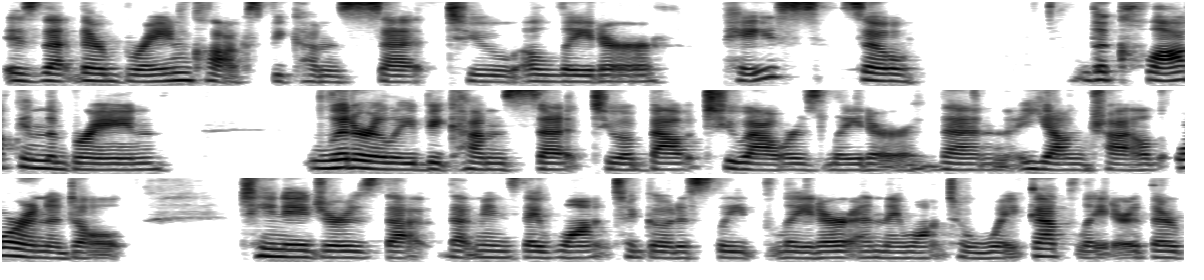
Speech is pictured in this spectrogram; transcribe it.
is that their brain clocks become set to a later pace. So the clock in the brain literally becomes set to about two hours later than a young child or an adult. Teenagers that that means they want to go to sleep later and they want to wake up later. Their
